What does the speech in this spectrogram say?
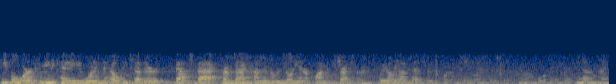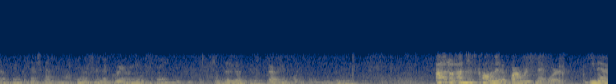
people were communicating and wanting to help each other bounce back from that mm-hmm. kind of a resilient or climate stressor? We don't have that through the farmers No, I don't think so. There's nothing like that. An agrarian state, it's a very important thing. I don't, I'm just calling it a farmer's network, you know?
